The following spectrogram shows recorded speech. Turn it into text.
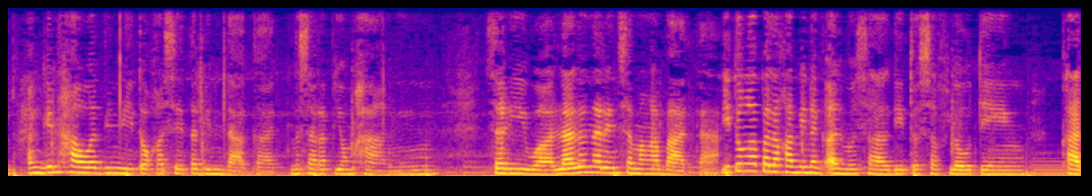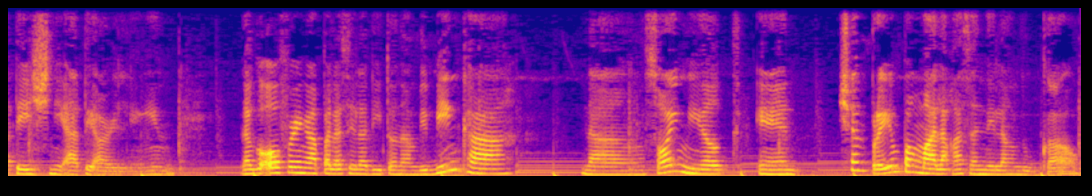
Ang ginhawa din dito kasi tabing dagat. Masarap yung hangin. Sariwa, lalo na rin sa mga bata. Dito nga pala kami nag-almusal dito sa floating cottage ni Ate Arlene. Nag-offer nga pala sila dito ng bibingka, ng soy milk, and syempre yung pangmalakasan nilang lugaw.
